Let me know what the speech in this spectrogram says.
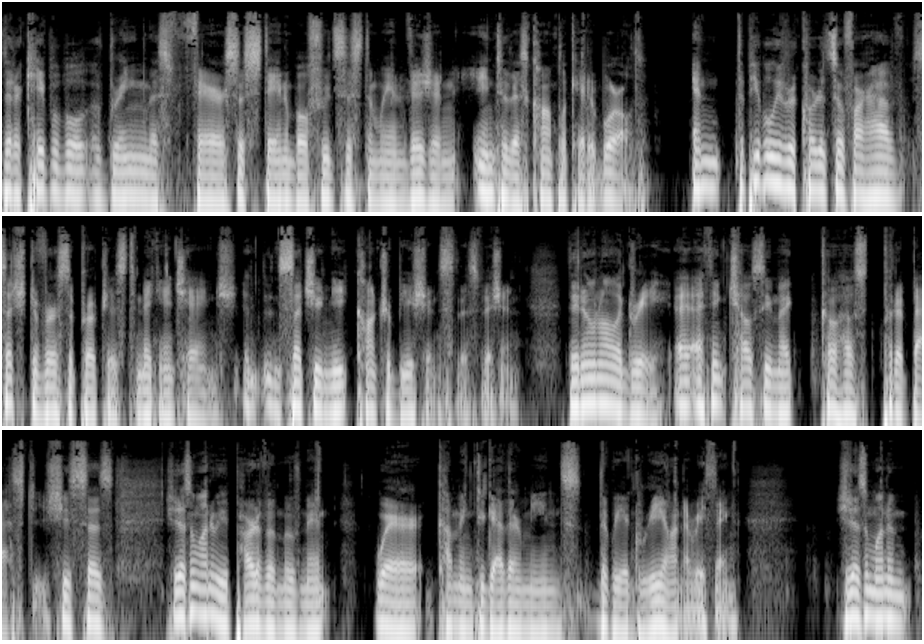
that are capable of bringing this fair, sustainable food system we envision into this complicated world. And the people we've recorded so far have such diverse approaches to making a change and, and such unique contributions to this vision. They don't all agree. I, I think Chelsea, my co-host, put it best. She says she doesn't want to be part of a movement where coming together means that we agree on everything. She doesn't want to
